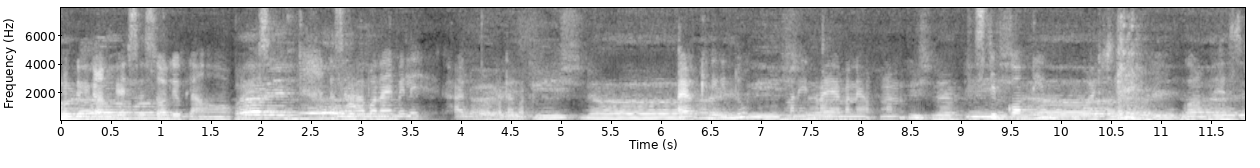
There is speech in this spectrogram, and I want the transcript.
বাপেকে গান গাইছে ছোৱালী পেলাই অঁ চাহ বনাই মেলি খাই লওঁ পায়সখিনি কিন্তু মানে মায়ে মানে অকণমান ষ্টিম কম দি বহাই থৈছে দেই গৰম হৈ আছে।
